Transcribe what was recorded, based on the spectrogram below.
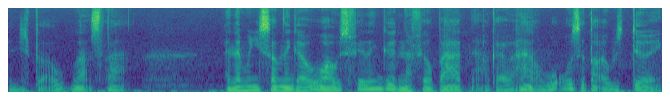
and just be like, oh, that's that. And then when you suddenly go, oh, I was feeling good and I feel bad now, go, on, what was it that I was doing?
